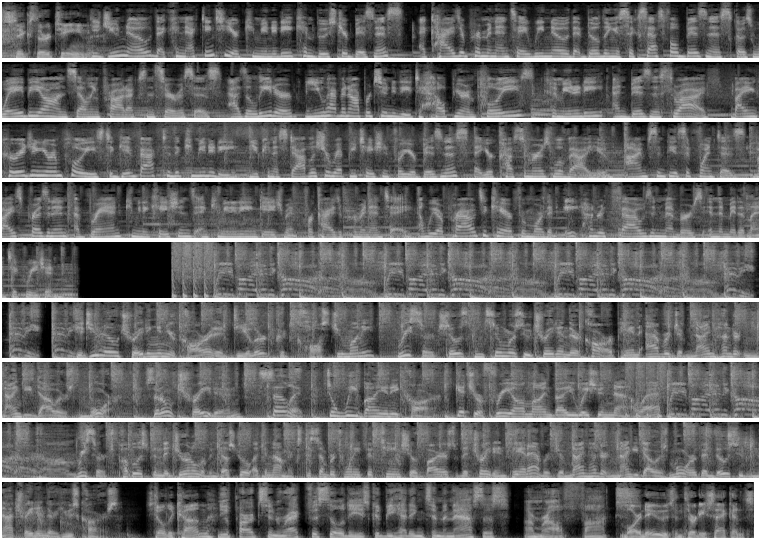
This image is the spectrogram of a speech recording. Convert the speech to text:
613. Did you know that connecting to your community can boost your business? At Kaiser Permanente, we know that building a successful business goes way beyond selling products and services. As a leader, you have an opportunity to help your employees, community, and business thrive. By encouraging your employees to give back to the community, you can establish a reputation for your business that your customers will value. I'm Cynthia Cifuentes, Vice President of Brand Communications and Community Engagement for Kaiser Permanente, and we are proud to care for more than 800,000 members in the Mid Atlantic region. We buy any car. We buy any car. We buy any car. Any, any, any. Did you know trading in your car at a dealer could cost you money? Research shows consumers who trade in their car pay an average of $990 more. So don't trade in, sell it to We Buy Any Car. Get your free online valuation now at We buy any car. Research published in the Journal of Industrial Economics December 2015 showed buyers with a trade-in pay an average of $990 more than those who do not trade in their used cars. Still to come. New parks and rec facilities could be heading to Manassas. I'm Ralph Fox. More news in 30 seconds.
